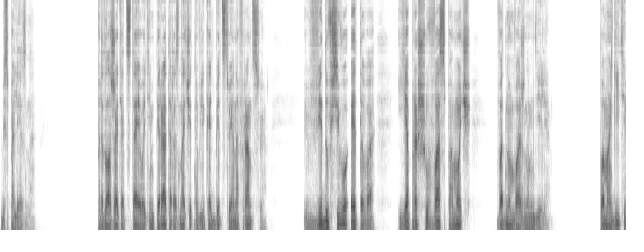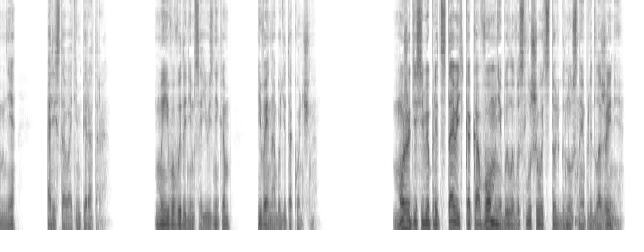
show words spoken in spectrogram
бесполезно. Продолжать отстаивать императора значит навлекать бедствие на Францию. Ввиду всего этого я прошу вас помочь в одном важном деле. Помогите мне арестовать императора. Мы его выдадим союзникам, и война будет окончена. Можете себе представить, каково мне было выслушивать столь гнусное предложение?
